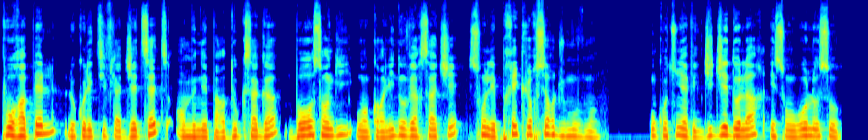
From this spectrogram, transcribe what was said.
Pour rappel, le collectif La Jet Set, emmené par Doug Saga, Borosangui ou encore Lino Versace, sont les précurseurs du mouvement. On continue avec DJ Dollar et son Woloso.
